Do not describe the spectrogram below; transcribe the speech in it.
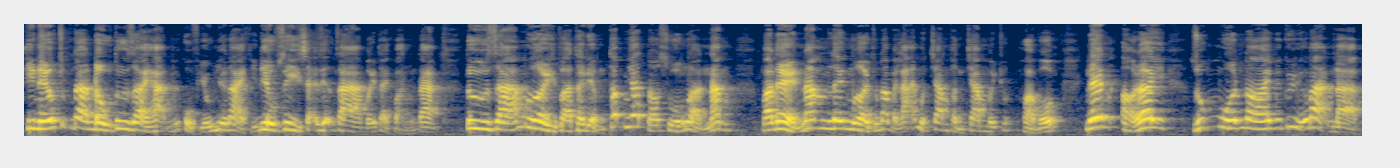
Thì nếu chúng ta đầu tư dài hạn với cổ phiếu như thế này thì điều gì sẽ diễn ra với tài khoản chúng ta? Từ giá 10 và thời điểm thấp nhất nó xuống là 5 và để 5 lên 10 chúng ta phải lãi 100% với chút hòa vốn. Nên ở đây, Dũng muốn nói với quý vị các bạn là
